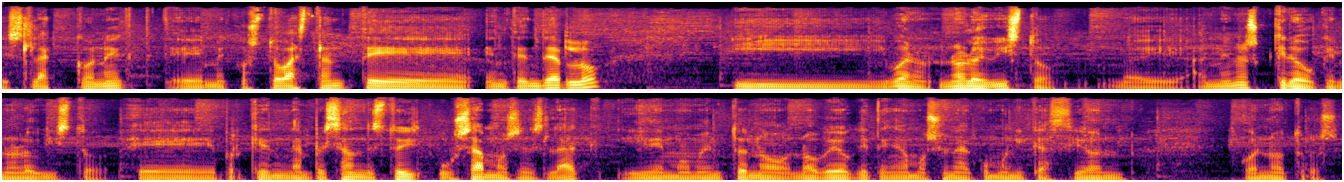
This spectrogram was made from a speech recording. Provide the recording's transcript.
Slack Connect, me costó bastante entenderlo y bueno, no lo he visto. Eh, al menos creo que no lo he visto. Eh, porque en la empresa donde estoy usamos Slack y de momento no, no veo que tengamos una comunicación con otros.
